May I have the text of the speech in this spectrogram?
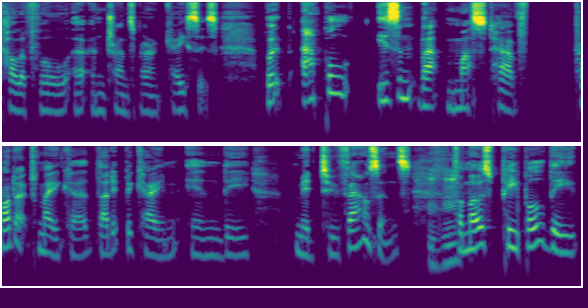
colorful, uh, and transparent cases. But Apple isn't that must have product maker that it became in the mid 2000s. Mm-hmm. For most people, the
